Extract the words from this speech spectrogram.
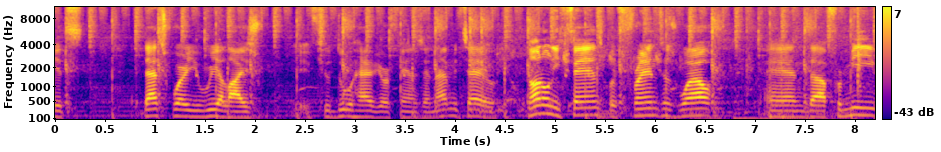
it's that's where you realize if you do have your fans. And let me tell you, not only fans but friends as well. And uh, for me,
